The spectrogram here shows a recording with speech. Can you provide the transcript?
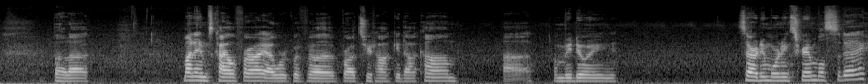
but uh, my name's Kyle Fry. I work with uh, BroadStreetHockey.com. Uh, I'm gonna be doing Saturday morning scrambles today.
